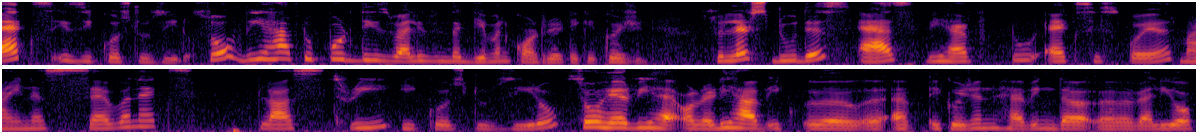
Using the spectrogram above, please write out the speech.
x is equals to 0. So we have to put these values in the given quadratic equation. So let's do this as we have 2x square minus 7x plus 3 equals to 0. So here we ha already have e uh, uh, equation having the uh, value of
